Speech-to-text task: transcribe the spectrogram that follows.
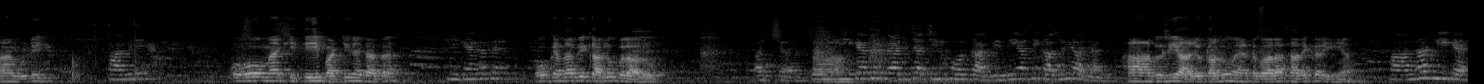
ਹਾਂ ਗੁੱਡੀ। ਹਾਂ ਵੀਰੇ। ਉਹ ਮੈਂ ਕੀਤੀ ਸੀ ਬੰਟੀ ਨਾਲ ਗੱਲ। ਕੀ ਕਹਿੰਦਾ ਫਿਰ? ਉਹ ਕਹਿੰਦਾ ਵੀ ਕੱਲ ਨੂੰ ਬੁਲਾ ਲਓ। ਅੱਛਾ ਚਲ ਹਾਂ। ਠੀਕ ਹੈ ਫਿਰ ਮੈਂ ਅੱਜ ਚਾਚੀ ਨੂੰ ਫੋਨ ਕਰ ਦਿੰਦੀ ਹਾਂ ਅਸੀਂ ਕੱਲ ਨੂੰ ਹੀ ਆ ਜਾਾਂਗੇ ਹਾਂ ਤੁਸੀਂ ਆ ਜਾਓ ਕੱਲ ਨੂੰ ਐਤਵਾਰ ਆ ਸਾਰੇ ਘਰੇ ਹੀ ਆ। ਹਾਂ ਨਾ ਠੀਕ ਹੈ।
